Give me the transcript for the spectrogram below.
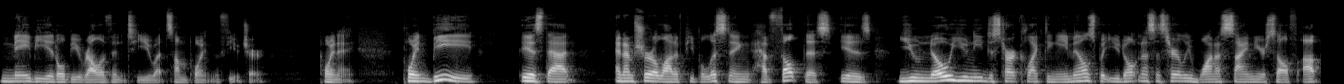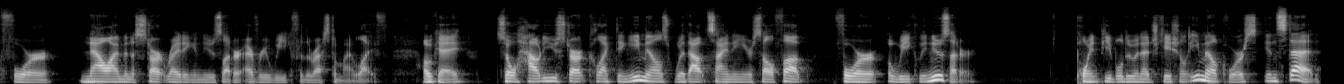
maybe it'll be relevant to you at some point in the future. Point A. Point B is that and I'm sure a lot of people listening have felt this is you know you need to start collecting emails but you don't necessarily want to sign yourself up for now I'm going to start writing a newsletter every week for the rest of my life. Okay. So how do you start collecting emails without signing yourself up for a weekly newsletter? point people to an educational email course instead.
